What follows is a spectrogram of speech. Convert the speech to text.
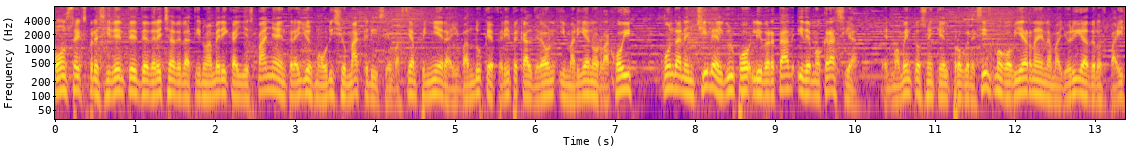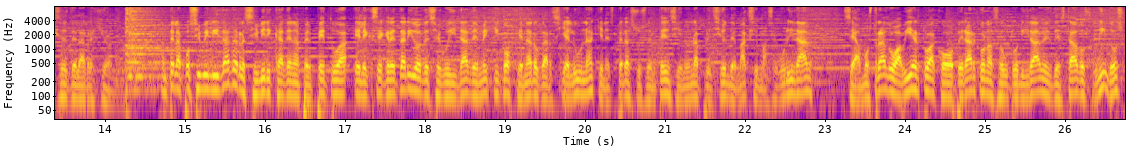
11 expresidentes de derecha de Latinoamérica y España, entre ellos Mauricio Macri, Sebastián Piñera, Iván Duque, Felipe Calderón y Mariano Rajoy, fundan en Chile el grupo Libertad y Democracia, en momentos en que el progresismo gobierna en la mayoría de los países de la región. Ante la posibilidad de recibir cadena perpetua, el exsecretario de Seguridad de México, Genaro García Luna, quien espera su sentencia en una prisión de máxima seguridad, se ha mostrado abierto a cooperar con las autoridades de Estados Unidos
